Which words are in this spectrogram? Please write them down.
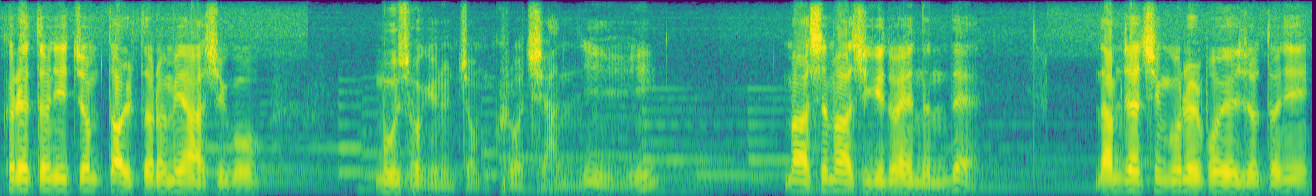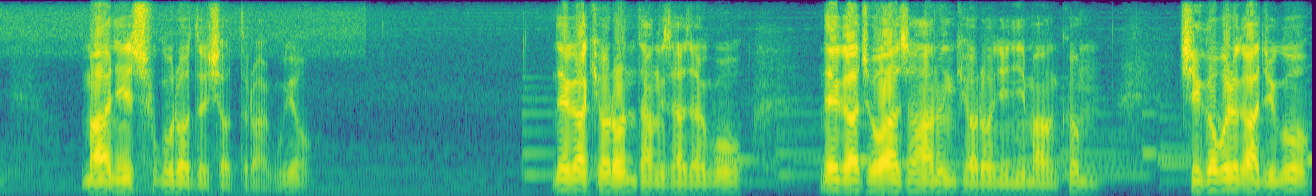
그랬더니 좀 떨떠름해 하시고 무속이는 좀 그렇지 않니? 말씀하시기도 했는데 남자친구를 보여줬더니 많이 수그러 드셨더라고요. 내가 결혼 당사자고 내가 좋아서 하는 결혼이니만큼 직업을 가지고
